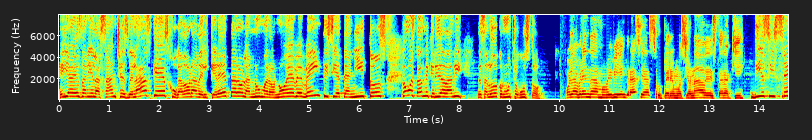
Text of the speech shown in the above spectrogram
Ella es Daniela Sánchez Velázquez, jugadora del Querétaro, la número 9, 27 añitos. ¿Cómo estás, mi querida Dani? Te saludo con mucho gusto. Hola Brenda, muy bien, gracias. Súper emocionada de estar aquí. 16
